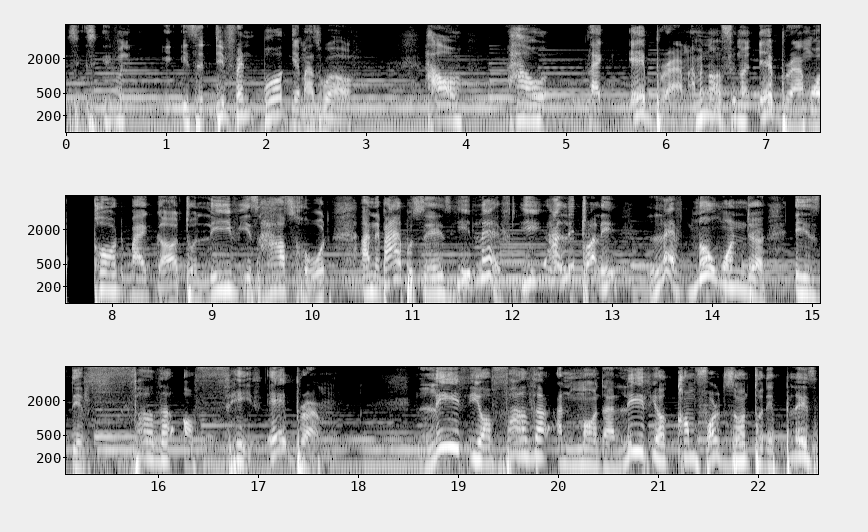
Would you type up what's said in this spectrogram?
it's, a different ball game as well. How, how, like Abraham. I mean, not you know, Abraham was called by God to leave his household, and the Bible says he left. He uh, literally left. No wonder is the father of faith. Abraham Leave your father and mother, leave your comfort zone to the place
